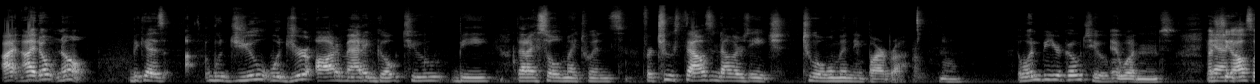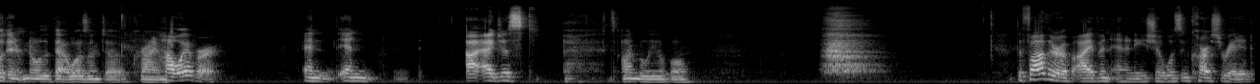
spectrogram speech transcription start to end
I, I don't know because uh, would you would your automatic go to be that I sold my twins for two thousand dollars each to a woman named Barbara? No, It wouldn't be your go to. it wouldn't. But she also didn't know that that wasn't a crime. However, and and I, I just It's unbelievable. the father of Ivan and Anisha was incarcerated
